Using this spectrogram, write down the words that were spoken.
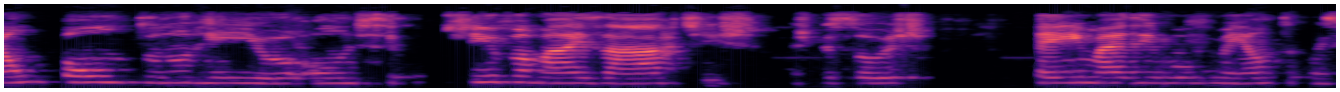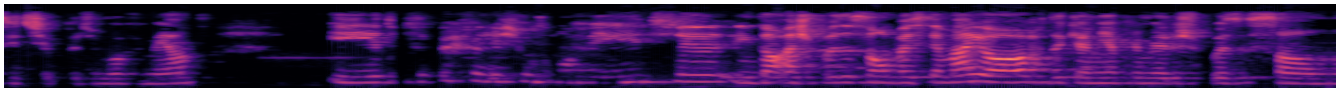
É um ponto no Rio onde se cultiva mais artes, as pessoas têm mais envolvimento com esse tipo de movimento. E estou super feliz com o convite. Então, a exposição vai ser maior do que a minha primeira exposição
